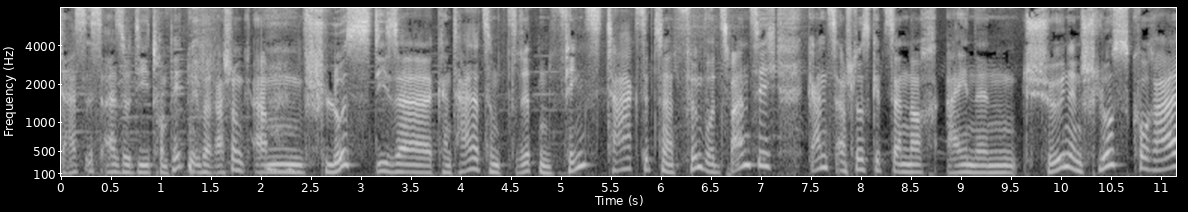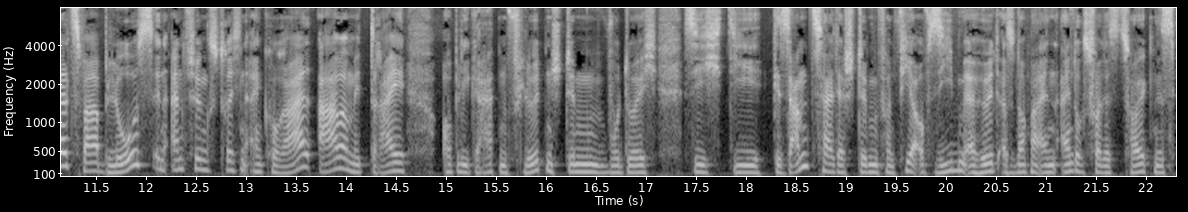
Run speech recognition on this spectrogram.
Das ist also die Trompetenüberraschung am Schluss dieser Kantate zum dritten Pfingsttag 1725. Ganz am Schluss gibt's dann noch einen schönen Schlusschoral, zwar bloß in Anführungsstrichen ein Choral, aber mit drei obligaten Flötenstimmen, wodurch sich die Gesamtzahl der Stimmen von vier auf sieben erhöht. Also nochmal ein eindrucksvolles Zeugnis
